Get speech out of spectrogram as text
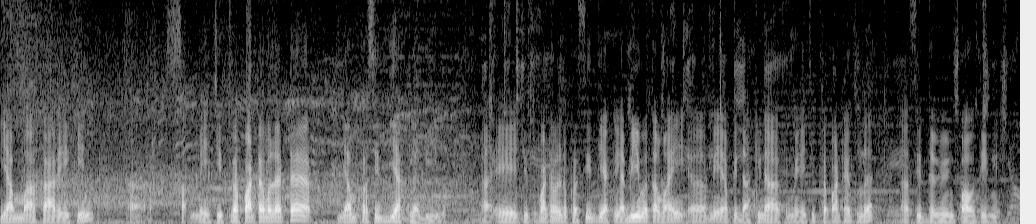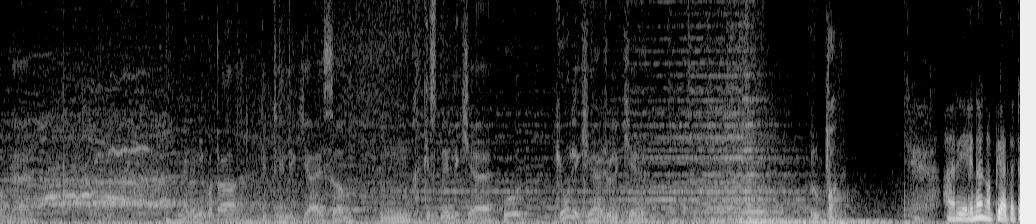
යම් ආකාරයකින් මේ චිත්‍රපටවලට යම් ප්‍රසිද්ධියක් ලැබීම. ඒ චිත්‍රපටවලට ප්‍රසිද්ධියක් ලැබීම තමයි මේ අපි දකිනා මේ චිත්‍රපටය තුළ සිද්ධවමින් පවතින්නේ. किसने लिखा है और क्यों लिखा है जो लिखा है හරි එහෙනම් අපි අදට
